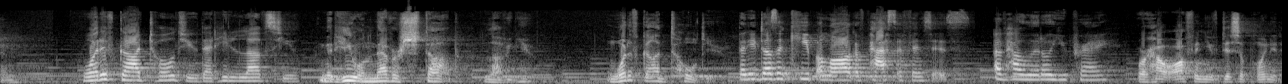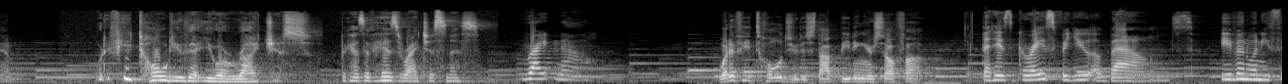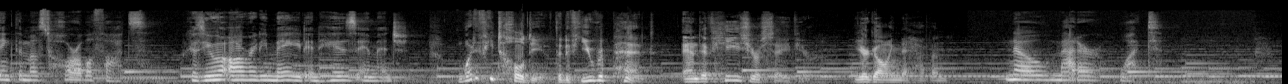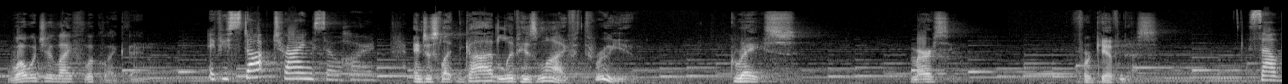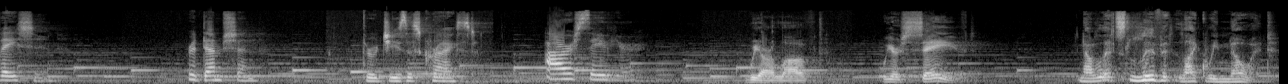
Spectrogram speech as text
rejection. What if God told you that He loves you? and that He will never stop loving you. What if God told you? That he doesn't keep a log of past offenses. of how little you pray, Or how often you've disappointed him. What if He told you that you are righteous? because of his righteousness. right now. What if he told you to stop beating yourself up? That His grace for you abounds. Even when you think the most horrible thoughts, because you are already made in his image. What if He told you that if you repent, And if He's your Savior, You're going to heaven. No matter what. What would your life look like then? If you stop trying so hard, and just let God live His life through you? Grace, Mercy. Forgiveness. Salvation. Redemption. Through Jesus Christ. our Savior. We are loved. We are saved. now let's live it like we know it.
